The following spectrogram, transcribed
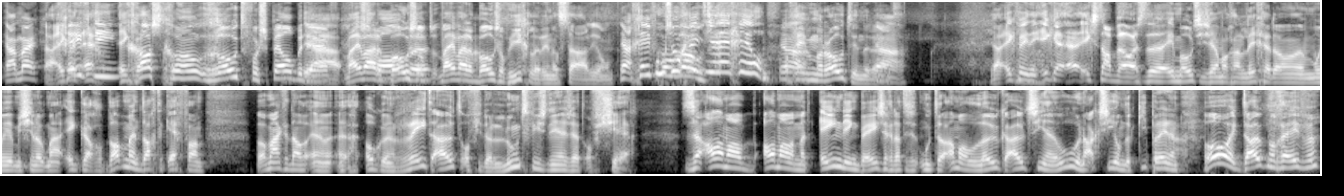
Ja, maar Ja, ik ben geef echt- die ik- gast gewoon rood voor spelbederf. Ja, wij waren, boos op, wij waren boos op Hiegler in dat stadion. Ja, geef Hoezo gewoon rood. geeft hij geen geel? Ja. Of geef hem een rood inderdaad. Ja. Ja, ik weet niet. Ik, eh, ik snap wel, als de emoties helemaal gaan liggen, dan eh, moet je misschien ook maar... Ik dacht, op dat moment dacht ik echt van... Wat maakt het nou eh, ook een reet uit of je de Loentvies neerzet of Cher? Ze zijn allemaal, allemaal met één ding bezig. En dat is, het moet er allemaal leuk uitzien. En oeh, een actie om de keeper heen. En, oh, ik duik nog even.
